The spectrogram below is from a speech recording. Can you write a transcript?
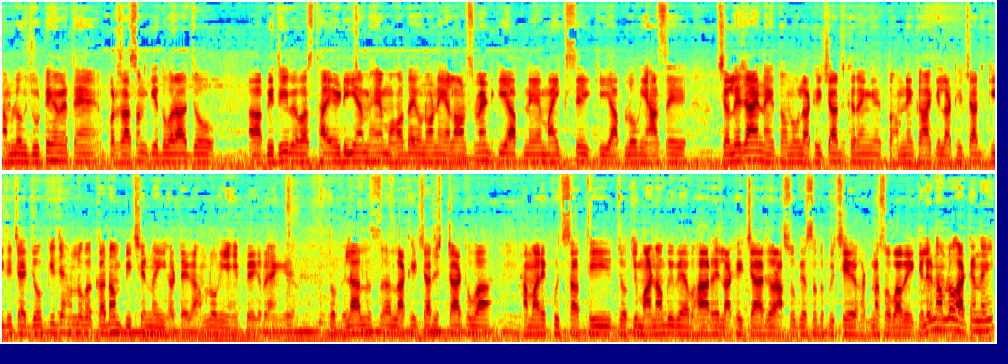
हम लोग जुटे हुए थे। प्रशासन के द्वारा जो विधि व्यवस्था एडीएम है, महोदय, उन्होंने अनाउंसमेंट किया अपने माइक से कि आप लोग यहाँ से चले जाए, नहीं तो हम लोग लाठीचार्ज करेंगे। तो हमने कहा कि लाठीचार्ज कीजिए, चाहे जो कीजिए, हम लोग का कदम पीछे नहीं हटेगा। हम लोग यहीं पे रहेंगे। तो फ़िलहाल लाठीचार्ज स्टार्ट हुआ। हमारे कुछ साथी जो कि मानवीय व्यवहार है, लाठीचार्ज और आँसू के साथ तो पीछे हटना स्वाभाविक है। लेकिन हम लोग हटे नहीं।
